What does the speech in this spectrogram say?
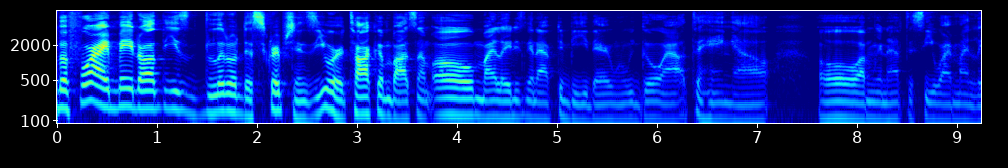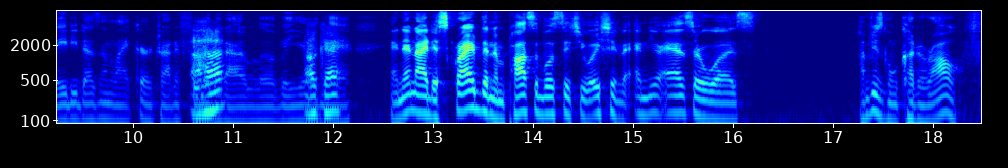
before I made all these little descriptions, you were talking about some. Oh, my lady's gonna have to be there when we go out to hang out. Oh, I'm gonna have to see why my lady doesn't like her. Try to figure Uh-huh. that out a little bit here Okay. and. And then I described an impossible situation, and your answer was, "I'm just gonna cut her off."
